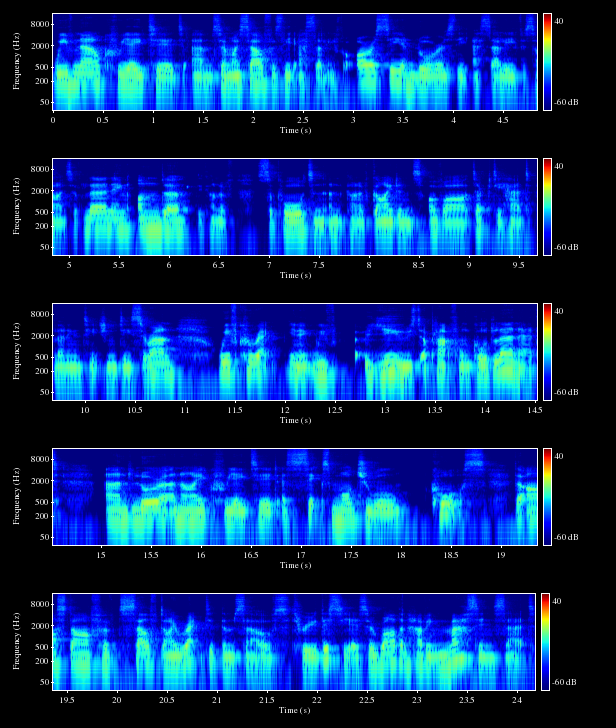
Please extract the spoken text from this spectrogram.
we've now created. Um, so myself as the SLE for Oracy and Laura as the SLE for Science of Learning, under the kind of support and, and kind of guidance of our deputy head learning and teaching, Dee Saran. We've correct, you know, we've used a platform called LearnEd. And Laura and I created a six module course that our staff have self directed themselves through this year. So rather than having mass inset,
